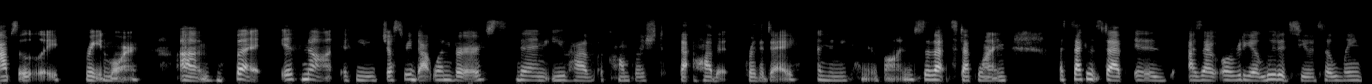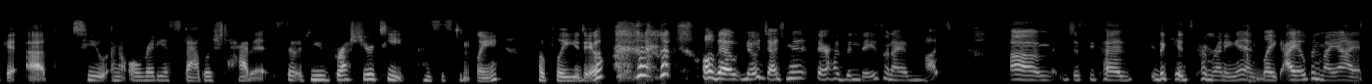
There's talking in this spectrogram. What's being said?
absolutely read more. Um, but if not, if you just read that one verse, then you have accomplished that habit for the day and then you can move on. So that's step one. A second step is, as I already alluded to, to link it up to an already established habit. So if you brush your teeth consistently, hopefully you do, although no judgment, there have been days when I have not. Um, just because the kids come running in. Like I open my eyes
